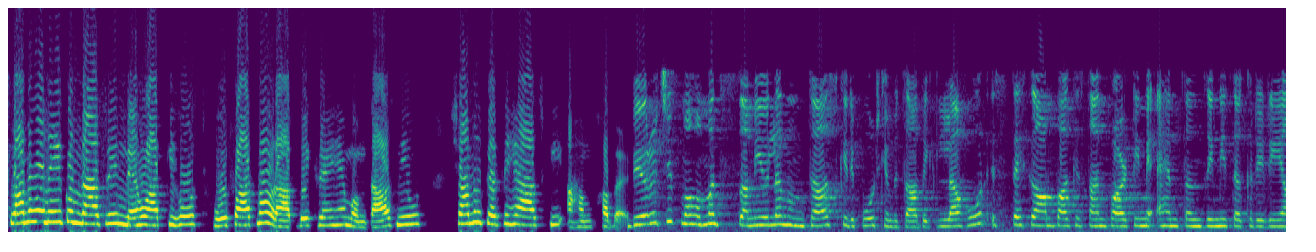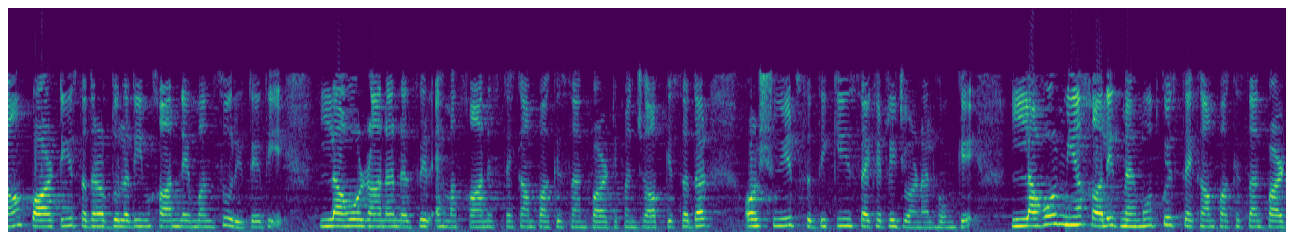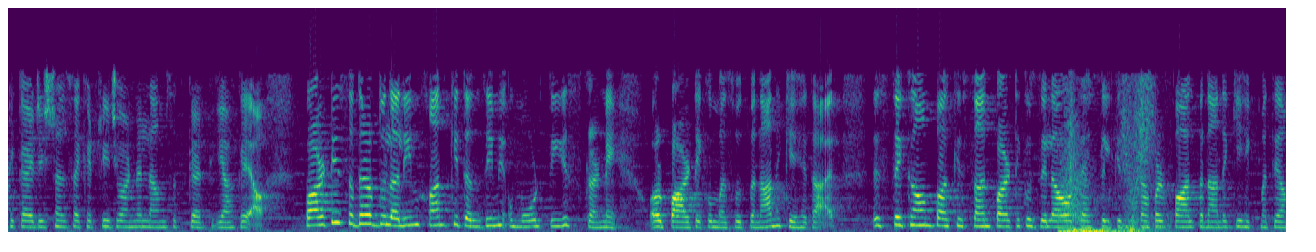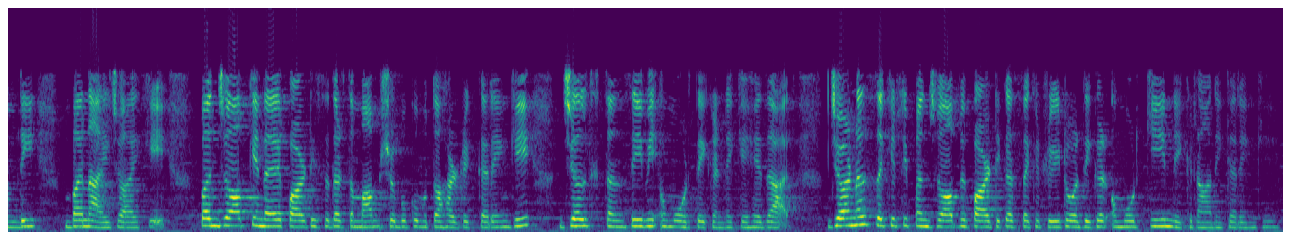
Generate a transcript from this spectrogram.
अस्सलाम वालेकुम नाजरीन, मैं हूँ आपकी होस्ट हूर फातमा और आप देख रहे हैं मुमताज़ न्यूज़। शामिल करते हैं आज की अहम खबर। ब्यूरो चीफ मोहम्मद समीउल्ला मुमताज़ की रिपोर्ट के मुताबिक लाहौर इस्तेकाम पाकिस्तान पार्टी में अहम तंजीमी तकरीरियाँ पार्टी सदर अब्दुल अलीम खान ने मंजूरी दे दी। लाहौर राना नजीर अहमद खान इस्तेकाम पाकिस्तान पार्टी पंजाब के सदर और शुएब सिद्दीकी सेक्रेटरी जनरल होंगे। लाहौर मियाँ खालिद महमूद को इस्तेकाम पाकिस्तान पार्टी का एडिशनल सेक्रेटरी जनरल नामजद कर दिया गया। पार्टी सदर अब्दुल अलीम खान की तंजीमी उमूर तेज करने और पार्टी को मज़बूत बनाने की हिदायत। इस्तेकाम पाकिस्तान पार्टी को जिला और तहसील की सतह पर फाल बनाने की हमत अमली बनाई जाएगी। पंजाब के नए पार्टी सदर तमाम शबों को मुतहरक करेंगे। जल्द तंजीमी उमूर तय करने की हिदायत। जनरल सेक्रेटरी पंजाब में पार्टी का सेक्रेटरीट और दीगर उमूर की निगरानी करेंगे।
